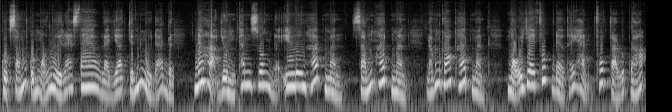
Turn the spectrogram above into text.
Cuộc sống của mỗi người ra sao là do chính người đó định. Nếu họ dùng thanh xuân để yêu thương hết mình, sống hết mình, đóng góp hết mình, mỗi giây phút đều thấy hạnh phúc vào lúc đó,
